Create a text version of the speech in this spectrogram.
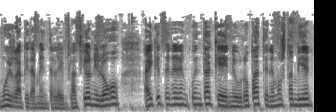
muy rápidamente la inflación. Y luego hay que tener en cuenta que en Europa tenemos también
